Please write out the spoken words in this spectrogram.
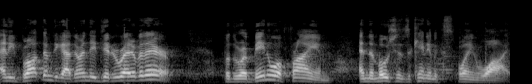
and he brought them together and they did it right over there. But the Rabbeinu Ephraim and the Moshav Zakanim explain why.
